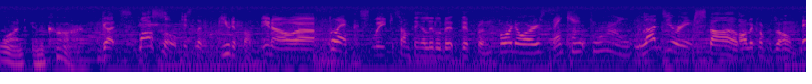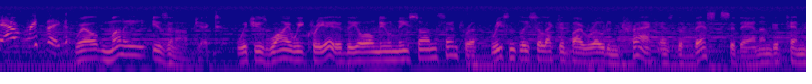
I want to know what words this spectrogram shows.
want in a car? Guts. Muscle. Just look beautiful. You know, uh... Slick. Sleek. Something a little bit different. Four doors. I can't fly. Luxury. Style. All the comforts of home. Everything. Well, money is an object, which is why we created the all-new Nissan Sentra, recently selected by Road and Track as the best sedan under $10,000.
